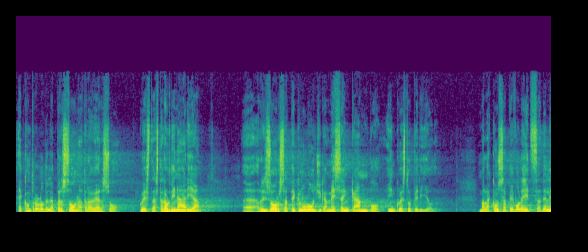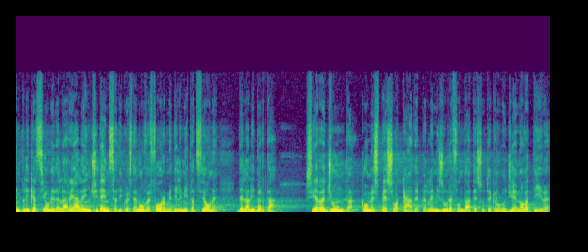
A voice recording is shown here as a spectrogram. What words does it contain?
e controllo della persona attraverso questa straordinaria eh, risorsa tecnologica messa in campo in questo periodo, ma la consapevolezza delle implicazioni della reale incidenza di queste nuove forme di limitazione della libertà si è raggiunta, come spesso accade per le misure fondate su tecnologie innovative,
